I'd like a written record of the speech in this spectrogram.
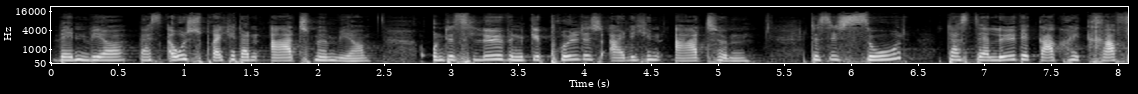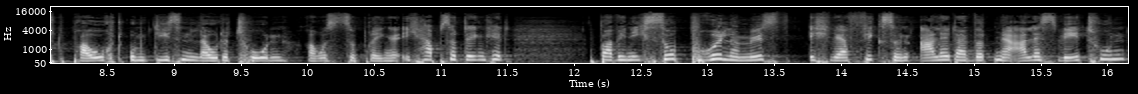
wenn wir was aussprechen, dann atmen wir. Und das Löwengebrüll ist eigentlich ein Atem. Das ist so, dass der Löwe gar keine Kraft braucht, um diesen lauten Ton rauszubringen. Ich habe so denkt, boah, wenn ich so brüllen müsste, ich wäre fix und alle, da wird mir alles wehtun.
